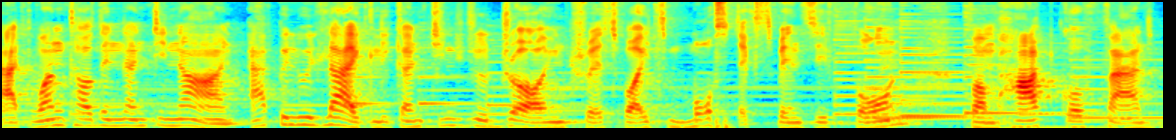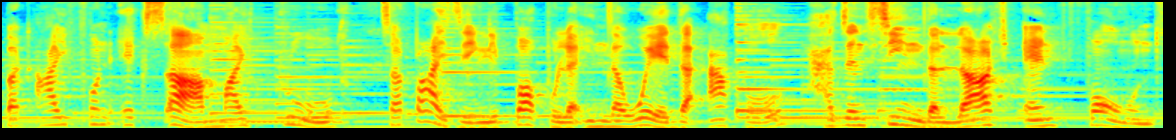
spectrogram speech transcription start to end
at 1099, Apple will likely continue to draw interest for its most expensive phone from hardcore fans, but iPhone XR might prove surprisingly popular in the way that Apple hasn't seen the large-end phones.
